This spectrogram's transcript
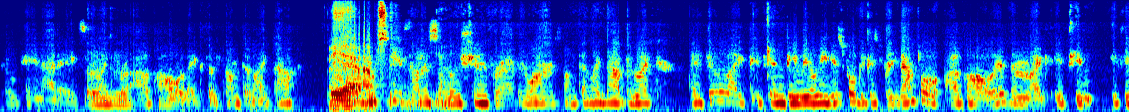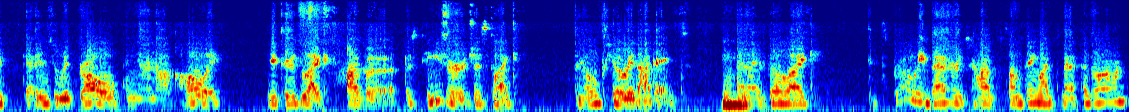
cocaine addicts or like Mhm. for alcoholics or something like that. yeah, absolutely. it's not a yeah. solution for everyone or something like that, but like I feel like it can be really useful because, for example, alcoholism. Like if you if you get into withdrawal and you're an alcoholic, you could like have a, a seizure just like an opioid addict. Mhm. And I feel like it's probably better to have something like methadone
